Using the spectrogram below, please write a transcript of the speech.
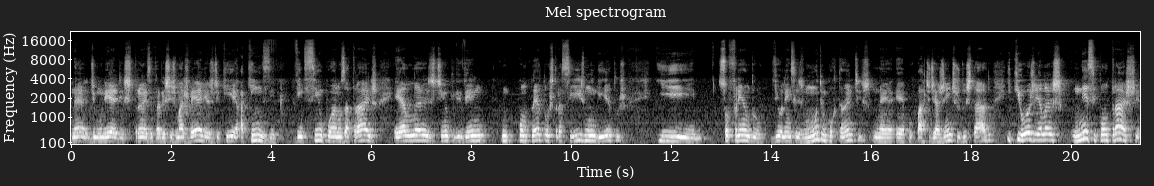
né, de mulheres trans e travestis mais velhas, de que há 15, 25 anos atrás elas tinham que viver em um completo ostracismo em guetos e sofrendo violências muito importantes né, é, por parte de agentes do Estado e que hoje elas, nesse contraste,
